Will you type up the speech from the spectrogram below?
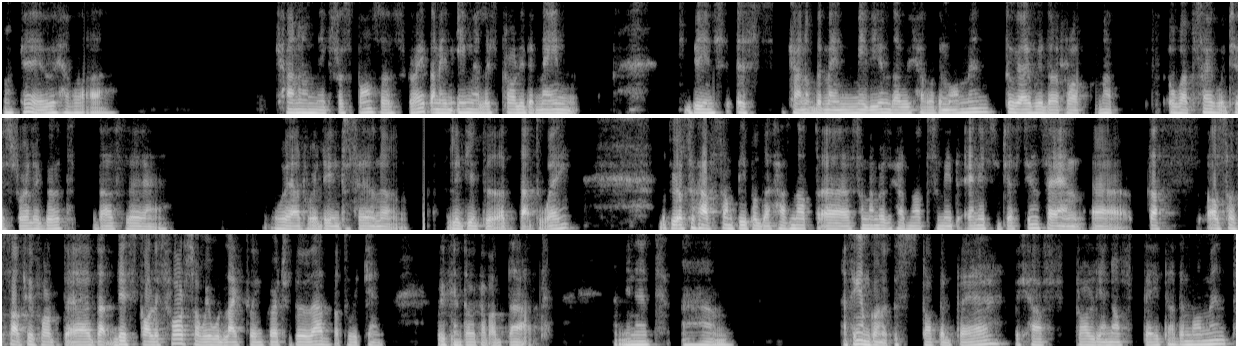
Okay, we have a kind of mixed responses, great. I mean, email is probably the main, being is kind of the main medium that we have at the moment, together with the roadmap website, which is really good. That's the, we are really interested in uh, leading to that, that way. But we also have some people that has not, uh, some members have not submitted any suggestions, and uh, that's also something for the, that this call is for. So we would like to encourage you to do that, but we can we can talk about that a minute. Um, I think I'm going to stop it there. We have probably enough data at the moment.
